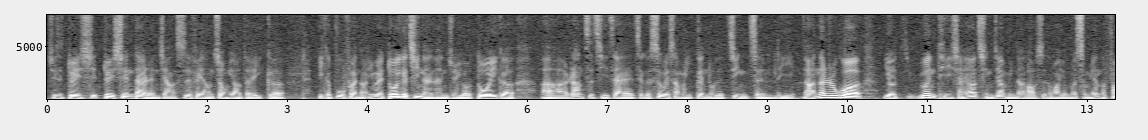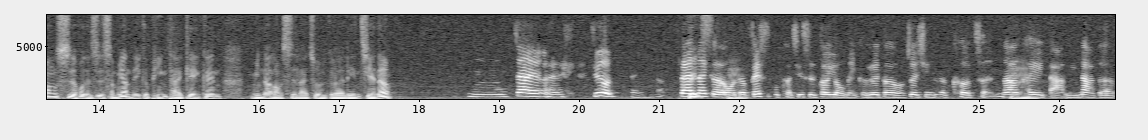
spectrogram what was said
其实对现对现代人讲是非常重要的一个。一个部分呢，因为多一个技能呢，你就有多一个呃，让自己在这个社会上面更多的竞争力。那那如果有问题想要请教米娜老师的话，有没有什么样的方式或者是什么样的一个平台可以跟米娜老师来做一个连接呢？嗯，在哎，只有在那个我的 Facebook 其实都有每个月都有最新的课程，嗯、那可以打米娜的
